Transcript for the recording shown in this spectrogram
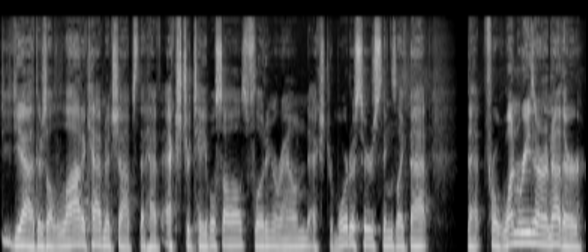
yeah, there's a lot of cabinet shops that have extra table saws floating around, extra mortisers, things like that that for one reason or another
